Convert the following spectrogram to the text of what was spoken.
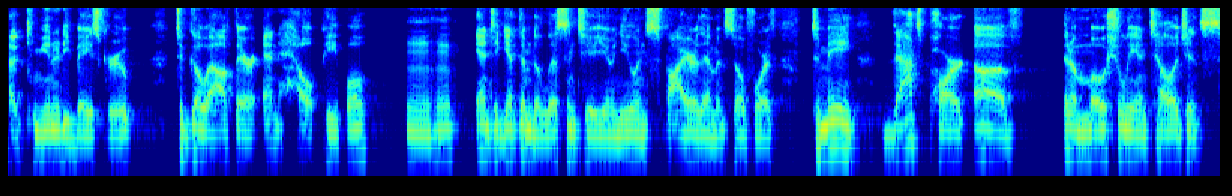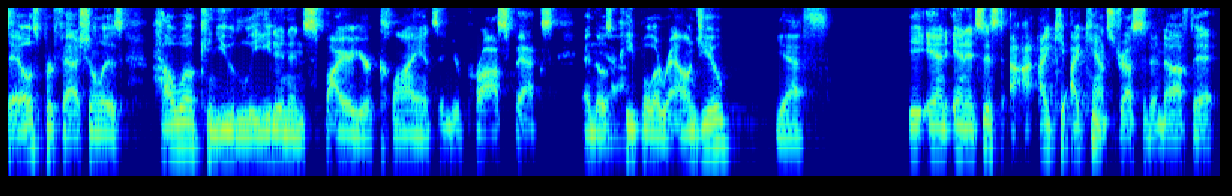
a community based group to go out there and help people mm-hmm. and to get them to listen to you and you inspire them and so forth. To me, that's part of an emotionally intelligent sales professional is how well can you lead and inspire your clients and your prospects and those yeah. people around you? Yes. And and it's just I, I can't, I can't stress it enough that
